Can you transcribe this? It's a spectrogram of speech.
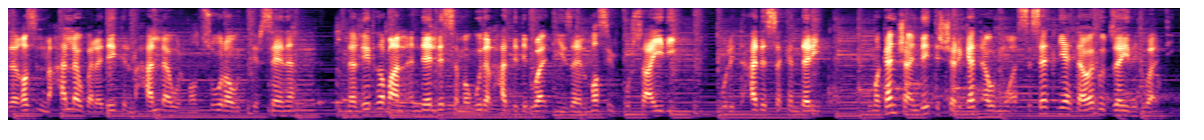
زي غزل المحلة وبلدية المحلة والمنصورة والترسانة. ده غير طبعا الأندية اللي لسه موجودة لحد دلوقتي زي المصري البورسعيدي والاتحاد السكندري. وما كانش أندية الشركات أو المؤسسات ليها تواجد زي دلوقتي.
